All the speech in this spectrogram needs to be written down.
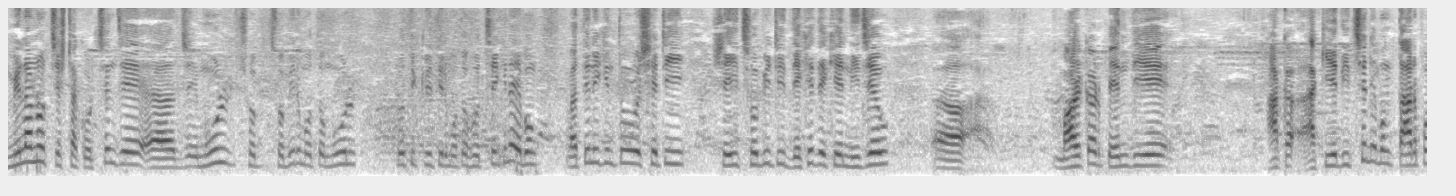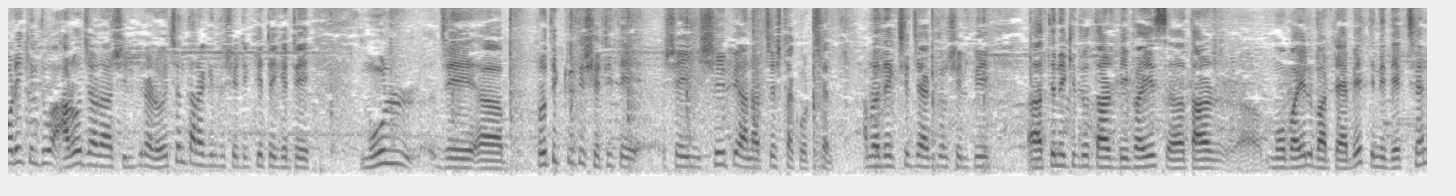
মেলানোর চেষ্টা করছেন যে যে মূল ছব- ছবির মতো মূল প্রতিকৃতির মতো হচ্ছে কিনা এবং তিনি কিন্তু সেটি সেই ছবিটি দেখে দেখে নিজেও মার্কার পেন দিয়ে আঁকা, আঁকিয়ে দিচ্ছেন এবং তারপরে কিন্তু আরও যারা শিল্পীরা রয়েছেন, তারা কিন্তু সেটি কেটে কেটে মূল যে প্রতিকৃতি সেটিতে সেই শেপে আনার চেষ্টা করছেন। আমরা দেখছি যে একজন শিল্পী তিনি কিন্তু তার ডিভাইস তার মোবাইল বা ট্যাবে তিনি দেখছেন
